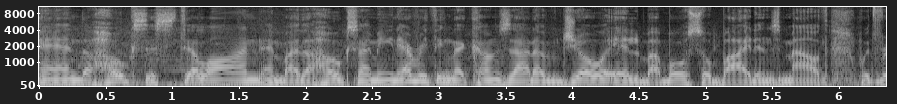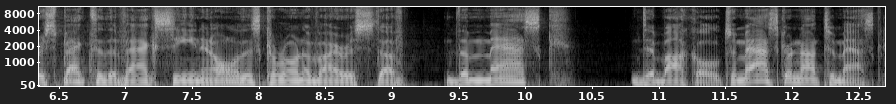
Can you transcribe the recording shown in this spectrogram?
And the hoax is still on. And by the hoax, I mean everything that comes out of Joe El Baboso Biden's mouth with respect to the vaccine and all of this coronavirus stuff. The mask debacle to mask or not to mask.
